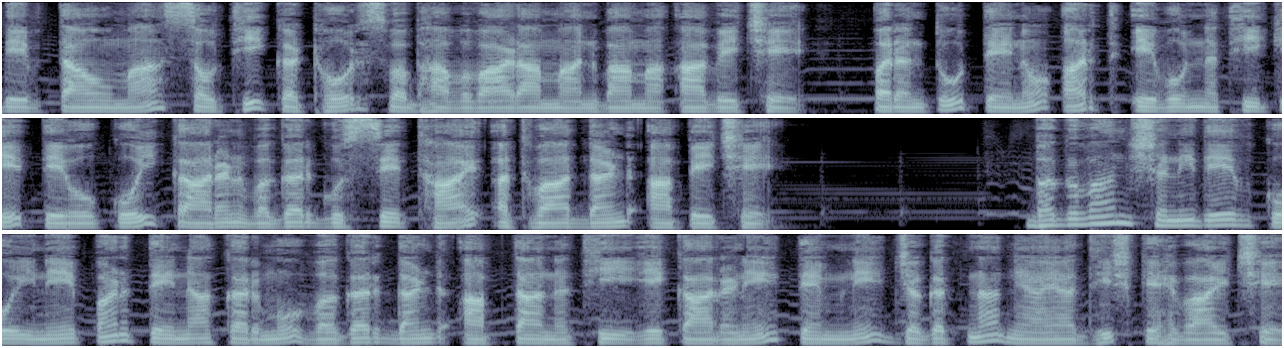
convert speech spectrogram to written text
દેવતાઓમાં સૌથી કઠોર સ્વભાવવાળા માનવામાં આવે છે, પરંતુ તેનો અર્થ એવો નથી કે તેઓ કોઈ કારણ વગર ગુસ્સે થાય અથવા દંડ આપે છે. ભગવાન શનિદેવ કોઈને પણ તેના કર્મો વગર દંડ આપતા નથી એ કારણે તેમને જગતના ન્યાયાધીશ કહેવાય છે.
